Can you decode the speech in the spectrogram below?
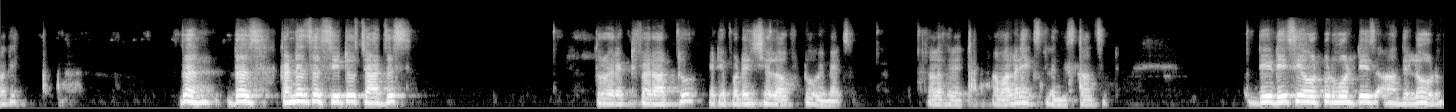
Okay. Then does condenser C2 charges through rectifier R2 at a potential of 2 V maximum. All of it. I'm already explained this concept. The DC output voltage on the load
